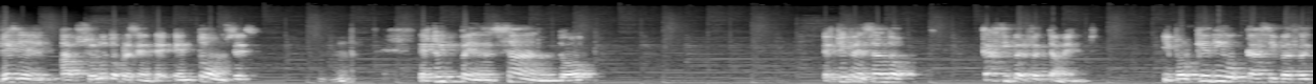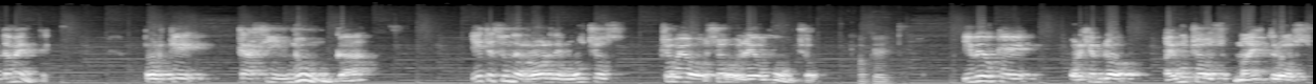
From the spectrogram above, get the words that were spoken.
desde el absoluto presente. Entonces, estoy pensando, estoy pensando casi perfectamente. ¿Y por qué digo casi perfectamente? Porque casi nunca, y este es un error de muchos, yo veo, yo leo mucho, Okay. Y veo que, por ejemplo, hay muchos maestros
